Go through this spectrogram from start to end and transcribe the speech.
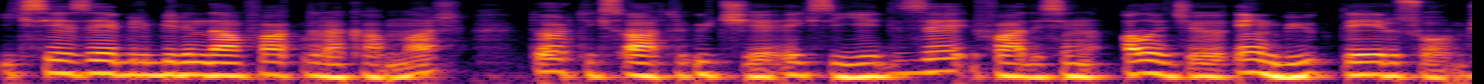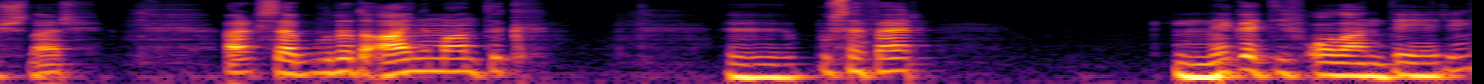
X, Y, Z birbirinden farklı rakamlar. 4x artı 3y eksi 7z ifadesinin alacağı en büyük değeri sormuşlar. Arkadaşlar burada da aynı mantık. Ee, bu sefer negatif olan değeri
